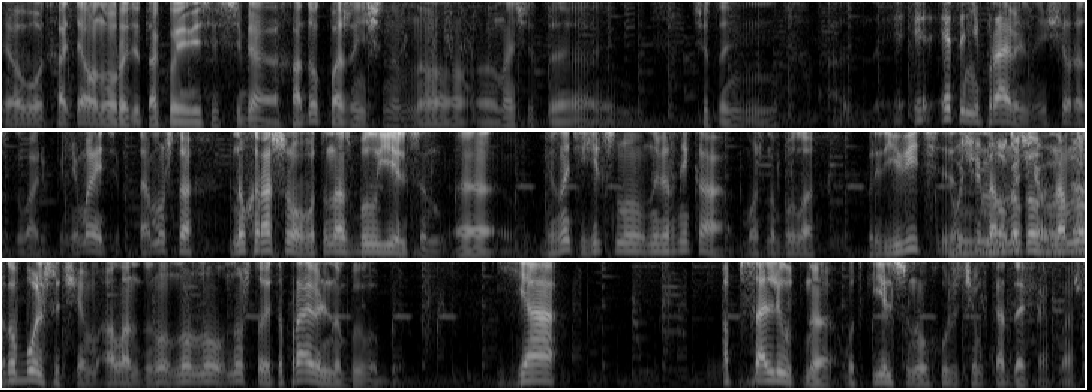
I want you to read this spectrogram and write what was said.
Э, Вот, хотя он вроде такой весь из себя ходок по женщинам, но, э, значит, что-то... Это неправильно, еще раз говорю, понимаете? Потому что, ну хорошо, вот у нас был Ельцин. э, Вы знаете, Ельцину наверняка можно было предъявить э, Очень много намного, чего, намного да. больше, чем Аланду. Ну, ну, ну, ну что, это правильно было бы? Я абсолютно вот к Ельцину хуже, чем к Каддафи отношусь.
